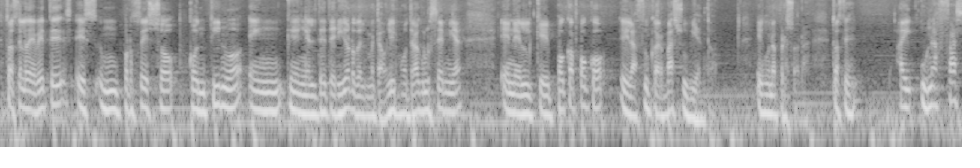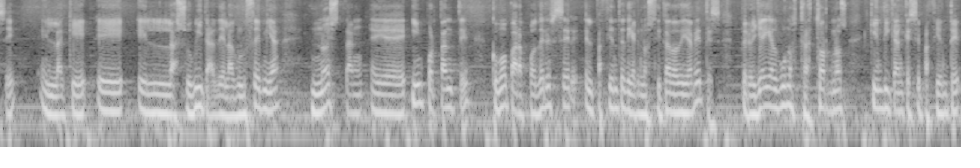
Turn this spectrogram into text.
Entonces la diabetes es un proceso continuo en, el deterioro del metabolismo de la glucemia en el que poco a poco el azúcar va subiendo en una persona. Entonces hay una fase en la que eh, la subida de la glucemia no es tan eh, importante como para poder ser el paciente diagnosticado de diabetes, pero ya hay algunos trastornos que indican que ese paciente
